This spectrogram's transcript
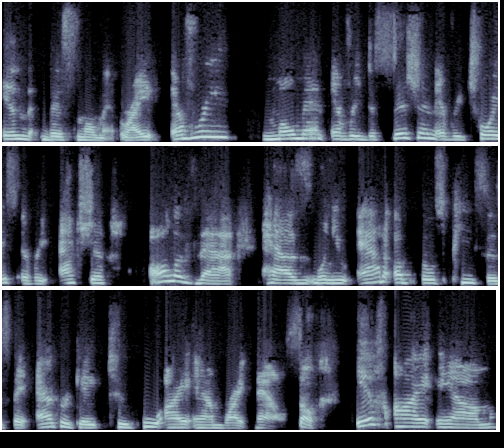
in this moment, right? Every moment, every decision, every choice, every action, all of that has, when you add up those pieces, they aggregate to who I am right now. So if I am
